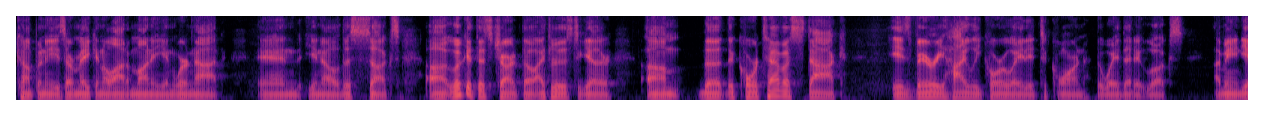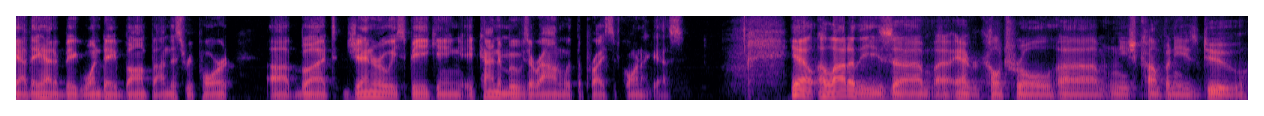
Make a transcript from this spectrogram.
companies are making a lot of money and we're not and you know this sucks. Uh, look at this chart though. I threw this together. Um, the the Corteva stock is very highly correlated to corn. The way that it looks. I mean, yeah, they had a big one day bump on this report, uh, but generally speaking, it kind of moves around with the price of corn, I guess. Yeah, a lot of these um, uh, agricultural um, niche companies do.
